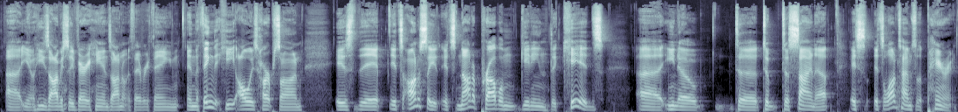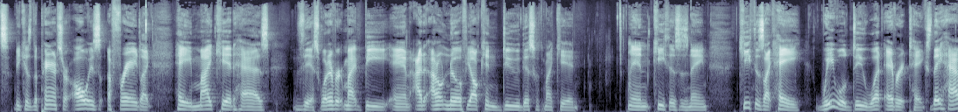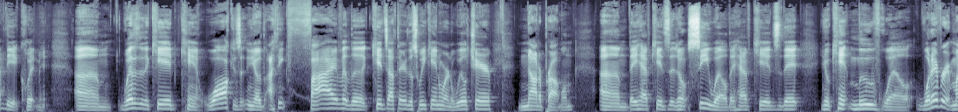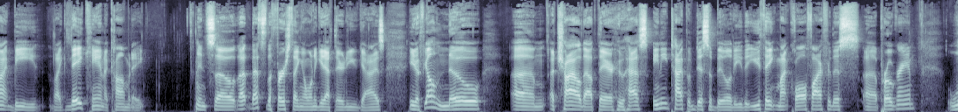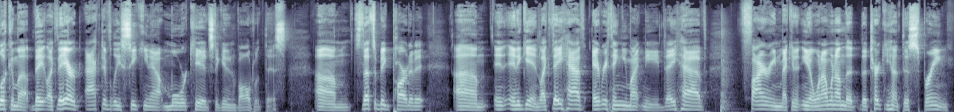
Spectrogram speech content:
uh, you know he's obviously very hands on with everything. And the thing that he always harps on is that it's honestly it's not a problem getting the kids, uh, you know, to to to sign up. It's it's a lot of times the parents because the parents are always afraid, like, hey, my kid has this, whatever it might be, and I, I don't know if y'all can do this with my kid and Keith is his name. Keith is like, hey, we will do whatever it takes. They have the equipment. Um, whether the kid can't walk is, you know, I think five of the kids out there this weekend were in a wheelchair. Not a problem. Um, they have kids that don't see well. They have kids that you know can't move well. Whatever it might be, like they can accommodate. And so that that's the first thing I want to get out there to you guys. You know, if y'all know um, a child out there who has any type of disability that you think might qualify for this uh, program, look them up. They like they are actively seeking out more kids to get involved with this. Um, so that's a big part of it. Um, and, and again, like they have everything you might need. They have firing mechanism. You know, when I went on the, the turkey hunt this spring,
